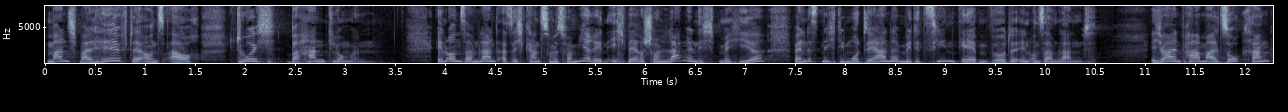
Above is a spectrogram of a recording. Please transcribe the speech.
Manchmal hilft er uns auch durch Behandlungen. In unserem Land, also ich kann zumindest von mir reden, ich wäre schon lange nicht mehr hier, wenn es nicht die moderne Medizin geben würde in unserem Land. Ich war ein paar Mal so krank,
